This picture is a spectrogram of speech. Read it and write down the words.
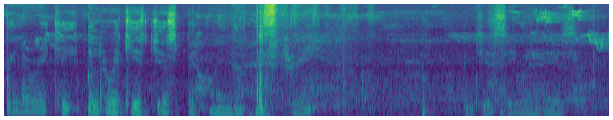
Billericay. Billericay is just behind the ash tree. I can just see where it is.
